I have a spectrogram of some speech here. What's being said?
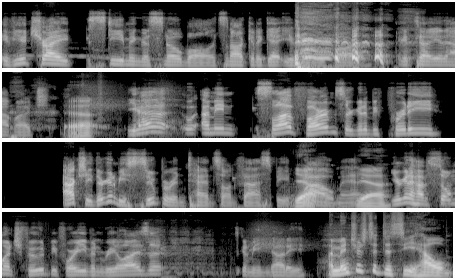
if you try steaming a snowball, it's not going to get you very far. I can tell you that much. Yeah. Yeah, I mean, Slav farms are going to be pretty. Actually, they're going to be super intense on fast speed. Yeah, Wow, man. yeah. You're going to have so much food before you even realize it. It's going to be nutty. I'm interested to see how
